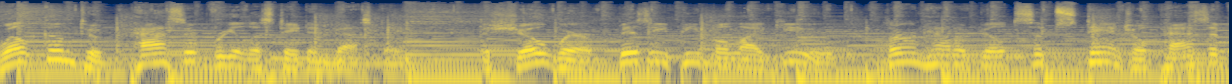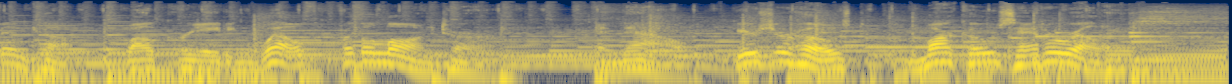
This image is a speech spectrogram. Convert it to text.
Welcome to Passive Real Estate Investing, the show where busy people like you learn how to build substantial passive income while creating wealth for the long term. And now, here's your host, Marco Santarelli.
